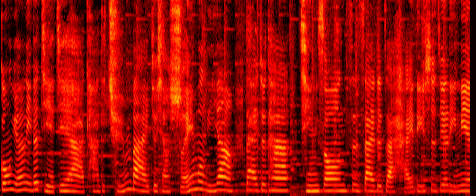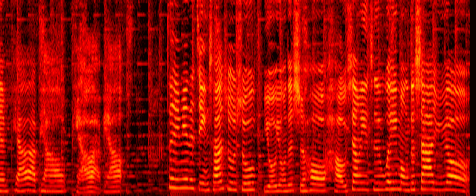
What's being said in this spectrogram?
公园里的姐姐啊，她的裙摆就像水母一样，带着她轻松自在的在海底世界里面飘啊飘，飘啊飘。对面的警察叔叔游泳的时候，好像一只威猛的鲨鱼哦，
